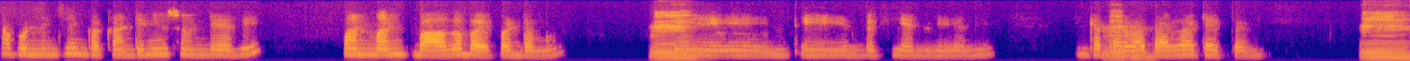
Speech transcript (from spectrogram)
అప్పటి నుంచి ఇంకా కంటిన్యూస్ ఉండేది. వన్ మంత్ బాగా భయపడ్డాము. ఏంటి ఎందుకు ఇవన్నీ అని. ఇంకా. తర్వాత అలవాటు అయిపోయింది. హ్మ్.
